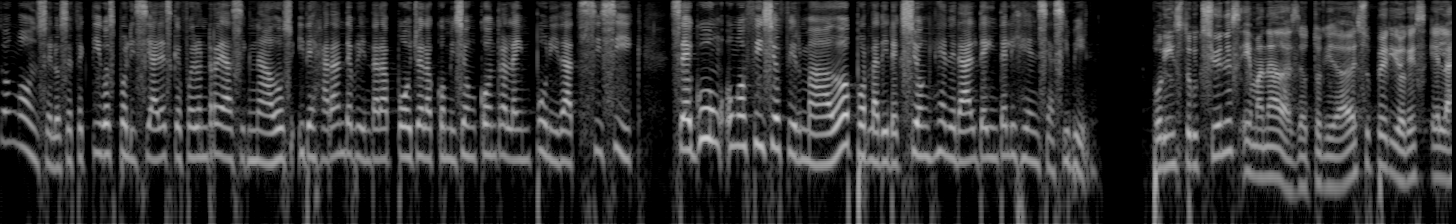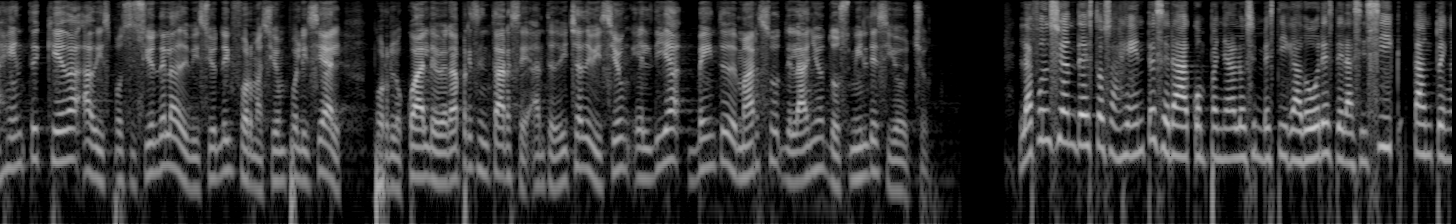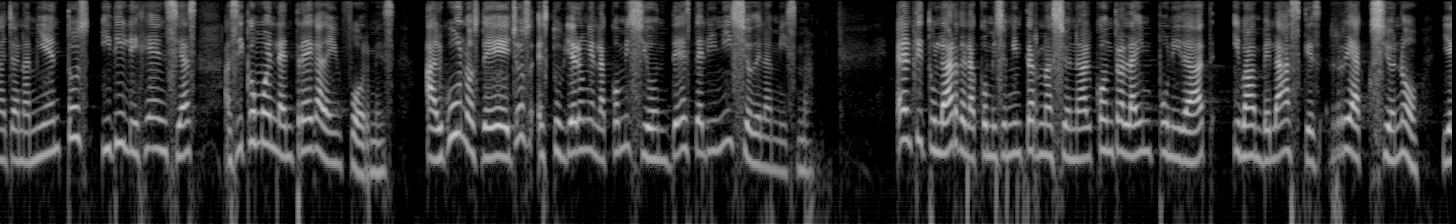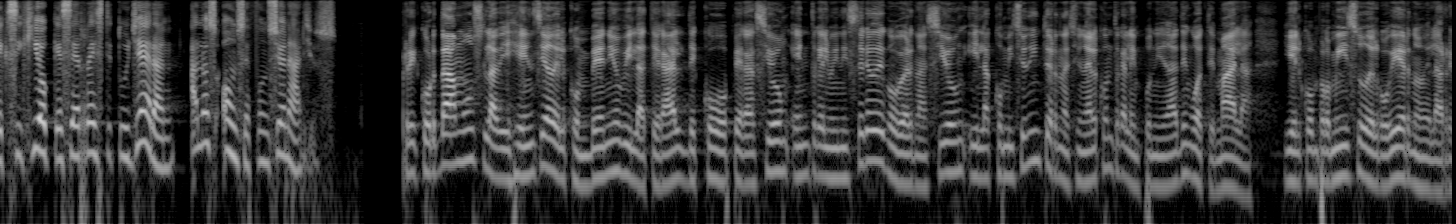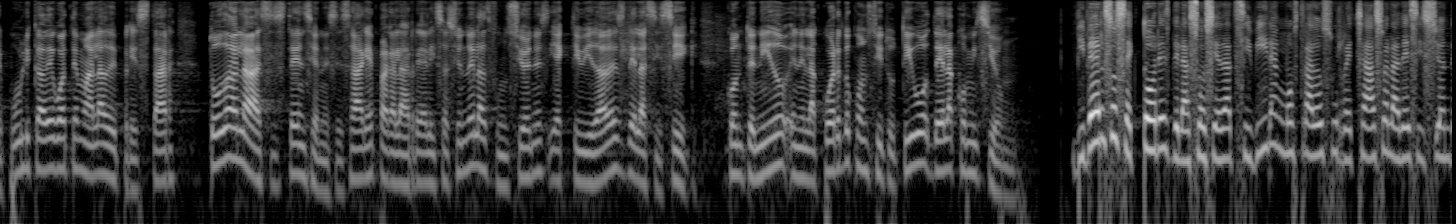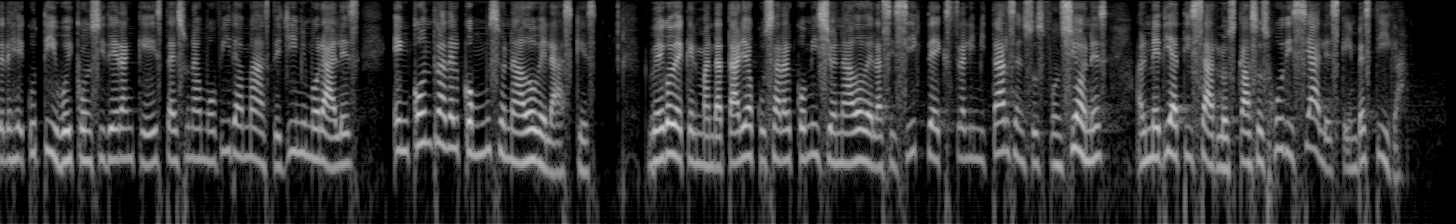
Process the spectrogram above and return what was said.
Son 11 los efectivos policiales que fueron reasignados y dejarán de brindar apoyo a la Comisión contra la Impunidad CICIC, según un oficio firmado por la Dirección General de Inteligencia Civil. Por instrucciones emanadas de autoridades superiores, el agente queda a disposición de la División de Información Policial, por lo cual deberá presentarse ante dicha división el día 20 de marzo del año 2018. La función de estos agentes será acompañar a los investigadores de la CICIC tanto en allanamientos y diligencias, así como en la entrega de informes. Algunos de ellos estuvieron en la comisión desde el inicio de la misma. El titular de la Comisión Internacional contra la Impunidad, Iván Velázquez, reaccionó y exigió que se restituyeran a los 11 funcionarios. Recordamos la vigencia del convenio bilateral de cooperación entre el Ministerio de Gobernación y la Comisión Internacional contra la Impunidad en Guatemala y el compromiso del Gobierno de la República de Guatemala de prestar toda la asistencia necesaria para la realización de las funciones y actividades de la CICIG, contenido en el acuerdo constitutivo de la Comisión. Diversos sectores de la sociedad civil han mostrado su rechazo a la decisión del Ejecutivo y consideran que esta es una movida más de Jimmy Morales en contra del comisionado Velázquez. Luego de que el mandatario acusara al comisionado de la CICIC de extralimitarse en sus funciones al mediatizar los casos judiciales que investiga.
